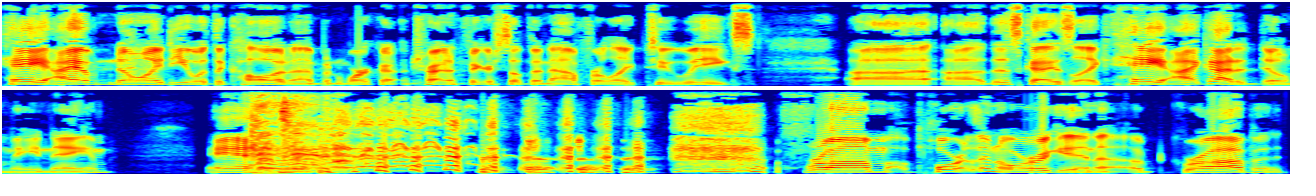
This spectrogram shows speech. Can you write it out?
Hey, I have no idea what to call it, and I've been working trying to figure something out for like two weeks. Uh uh this guy's like, hey, I got a domain name. And from Portland, Oregon, uh, Rob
